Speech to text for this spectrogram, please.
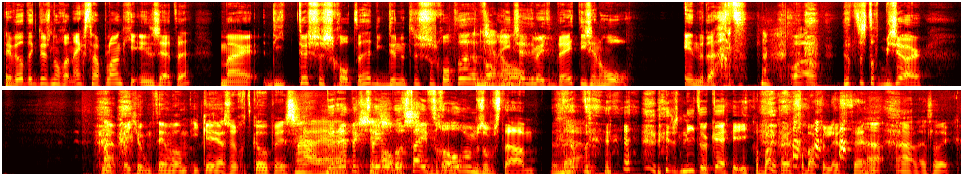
Daar wilde ik dus nog een extra plankje in zetten. Maar die tussenschotten, die dunne tussenschotten van zijn 1 hol. centimeter breed, die zijn hol. Inderdaad. Wauw. Dat is toch bizar? Nou, weet je ook meteen waarom Ikea zo goedkoop is? Ja, ja, Daar heb ik precies. 250 Alles. albums op staan. Ja. Dat is niet oké. Gebakken, gebakken lucht, hè? Ja, ja, letterlijk.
